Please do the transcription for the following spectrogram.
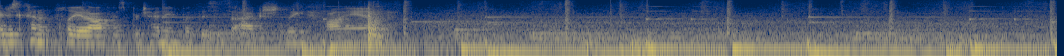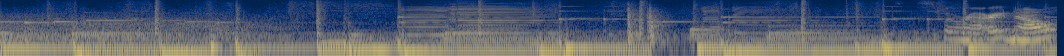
I just kind of play it off as pretending, but this is actually how I am. Right now.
